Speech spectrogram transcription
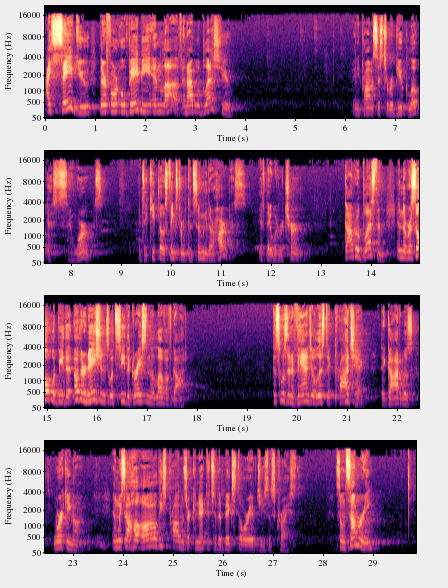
I saved you, therefore obey me in love, and I will bless you. And he promises to rebuke locusts and worms and to keep those things from consuming their harvest if they would return. God would bless them. And the result would be that other nations would see the grace and the love of God. This was an evangelistic project that God was working on. And we saw how all these problems are connected to the big story of Jesus Christ. So, in summary,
